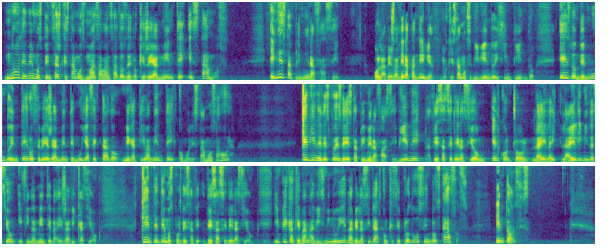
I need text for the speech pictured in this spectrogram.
No debemos pensar que estamos más avanzados de lo que realmente estamos. En esta primera fase, o la verdadera pandemia, lo que estamos viviendo y sintiendo, es donde el mundo entero se ve realmente muy afectado negativamente como estamos ahora. ¿Qué viene después de esta primera fase? Viene la desaceleración, el control, la, la eliminación y finalmente la erradicación. ¿Qué entendemos por desaceleración? Implica que van a disminuir la velocidad con que se producen los casos. Entonces,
